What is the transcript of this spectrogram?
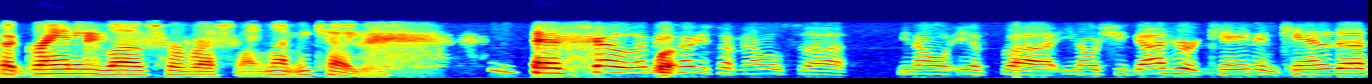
But Granny loves her wrestling. Let me tell you. And Skylar, let me well, tell you something else. Uh, you know, if uh, you know she got her cane in Canada,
